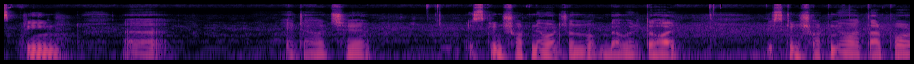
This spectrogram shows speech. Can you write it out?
স্ক্রিন এটা হচ্ছে স্ক্রিনশট নেওয়ার জন্য ব্যবহৃত হয়। স্ক্রিনশট নেওয়া, তারপর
